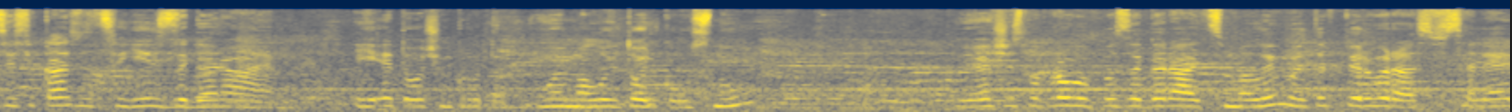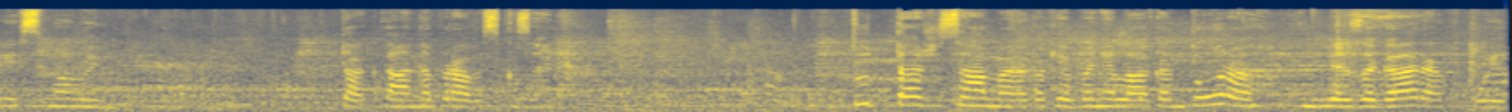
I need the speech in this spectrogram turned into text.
здесь, оказывается, есть загораем. И это очень круто. Мой малый только уснул. Я сейчас попробую позагорать с малым. Это первый раз в солярии с малым. Так, а, направо сказали. Тут та же самая, как я поняла, контора для загара. Ой,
